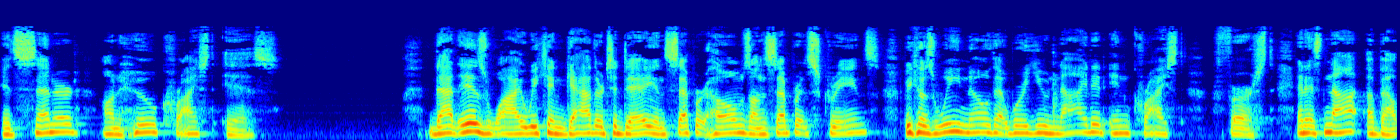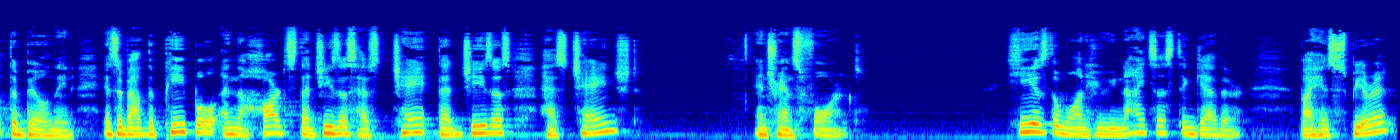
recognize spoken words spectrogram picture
It's centered on who Christ is. That is why we can gather today in separate homes on separate screens because we know that we're united in Christ first. And it's not about the building. It's about the people and the hearts that Jesus has changed, that Jesus has changed and transformed. He is the one who unites us together by his spirit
